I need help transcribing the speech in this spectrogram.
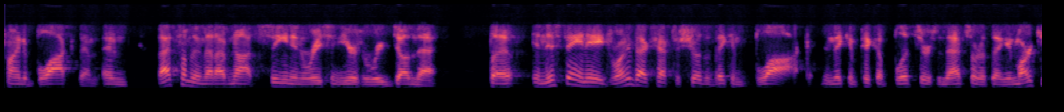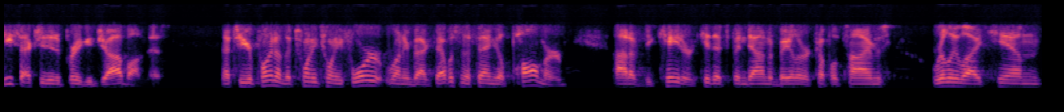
trying to block them, and that's something that I've not seen in recent years where we've done that. But in this day and age, running backs have to show that they can block and they can pick up blitzers and that sort of thing. And Marquise actually did a pretty good job on this. Now, to your point on the 2024 running back, that was Nathaniel Palmer out of Decatur, kid that's been down to Baylor a couple of times. Really like him.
